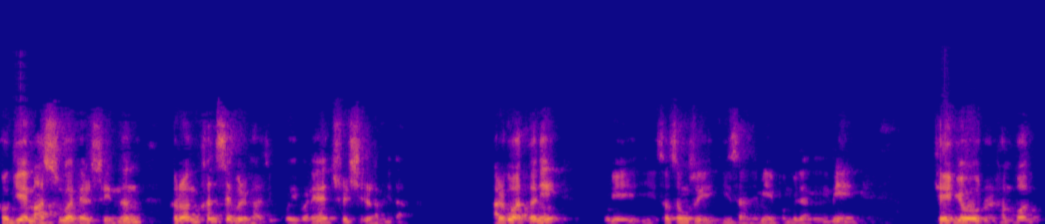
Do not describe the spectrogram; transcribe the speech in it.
거기에 맞수가 될 수 있는 그런 컨셉을 가지고 이번에 출시를 합니다. 알고 봤더니 우리 이 서성수 이사님이 본부장님이 대교를 한번 예,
